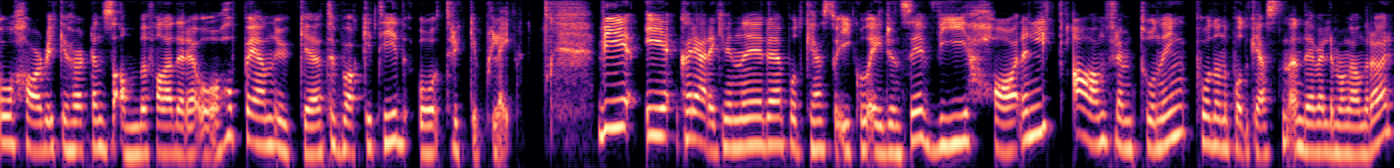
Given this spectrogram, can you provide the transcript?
og har du ikke hørt den, så anbefaler jeg dere å hoppe en uke tilbake i tid og trykke play. Vi i Karrierekvinner podcast og Equal Agency vi har en litt annen fremtoning på denne podcasten enn det veldig mange andre har.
